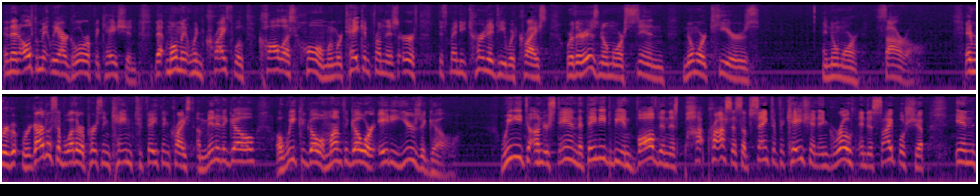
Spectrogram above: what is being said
And then ultimately our glorification, that moment when Christ will call us home, when we're taken from this earth to spend eternity with Christ, where there is no more sin, no more tears, and no more sorrow. And reg- regardless of whether a person came to faith in Christ a minute ago, a week ago, a month ago, or 80 years ago, we need to understand that they need to be involved in this po- process of sanctification and growth and discipleship in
